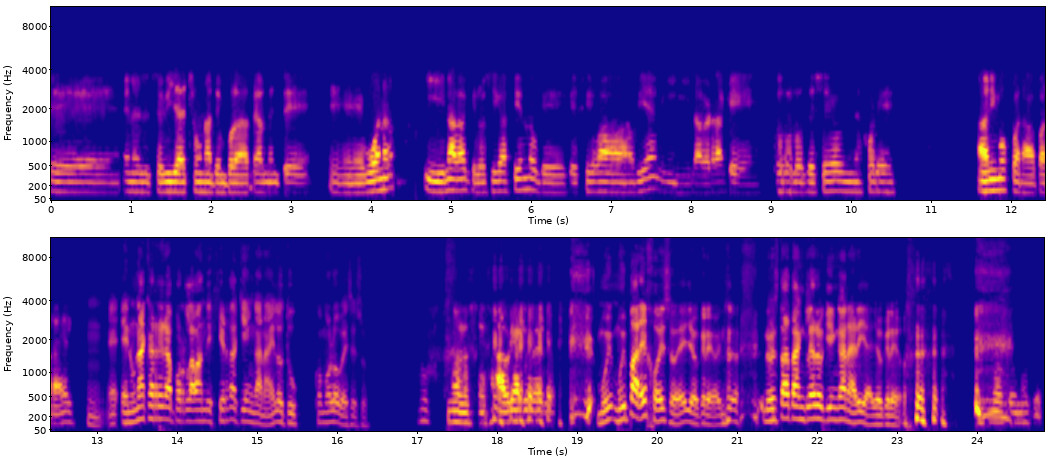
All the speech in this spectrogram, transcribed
Eh, en el Sevilla ha hecho una temporada realmente eh, buena y nada, que lo siga haciendo, que, que siga bien y la verdad que todos los deseos y mejores ánimos para, para él. Hmm. E, en una carrera por la banda izquierda, ¿quién gana, él o tú? ¿Cómo lo ves eso? no lo sé, habría que verlo. muy, muy parejo eso, ¿eh? yo creo. No, está tan claro quién ganaría, yo creo. no sé, no sé.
